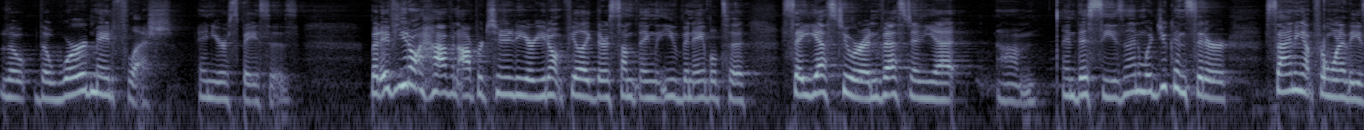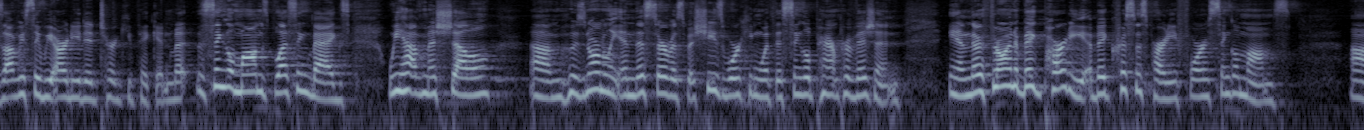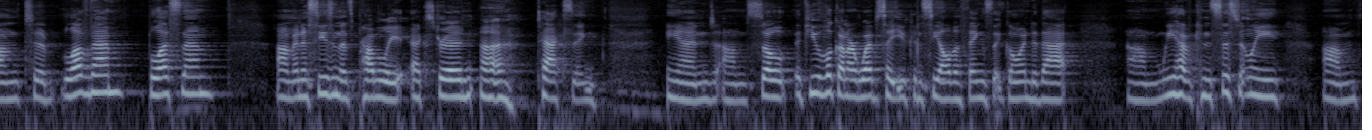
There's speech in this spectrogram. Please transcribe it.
the the Word made flesh in your spaces. But if you don't have an opportunity or you don't feel like there's something that you've been able to say yes to or invest in yet um, in this season, would you consider signing up for one of these? Obviously, we already did turkey picking, but the single mom's blessing bags, we have Michelle, um, who's normally in this service, but she's working with the single parent provision. And they're throwing a big party, a big Christmas party for single moms um, to love them, bless them um, in a season that's probably extra uh, taxing. And um, so if you look on our website, you can see all the things that go into that. Um, we have consistently um,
